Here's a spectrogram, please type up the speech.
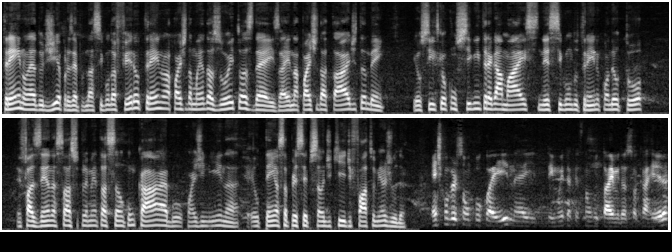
treino né, do dia, por exemplo, na segunda-feira eu treino na parte da manhã das 8 às 10, aí na parte da tarde também. Eu sinto que eu consigo entregar mais nesse segundo treino quando eu estou fazendo essa suplementação com carbo, com arginina. Eu tenho essa percepção de que de fato me ajuda. A gente conversou um pouco aí, né, e tem muita questão do time da sua carreira,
